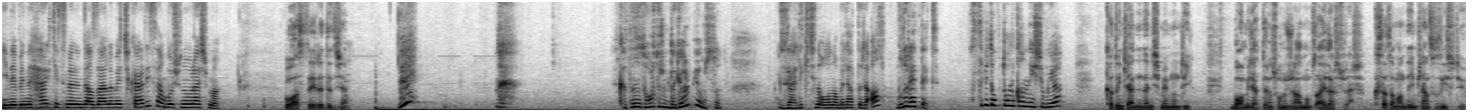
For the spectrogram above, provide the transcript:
Yine beni herkesin önünde azarlamaya çıkardıysan boşuna uğraşma. Bu hastayı reddedeceğim. Kadın zor durumda görmüyor musun? Güzellik için olan ameliyatları al, bunu reddet. Nasıl bir doktorluk anlayışı bu ya? Kadın kendinden hiç memnun değil. Bu ameliyatların sonucunu almamız aylar sürer. Kısa zamanda imkansızı istiyor.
